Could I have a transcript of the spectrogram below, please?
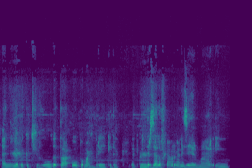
en nu heb ik het gevoel dat dat open mag breken, dat ik, dat ik minder zelf ga organiseren, maar in,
